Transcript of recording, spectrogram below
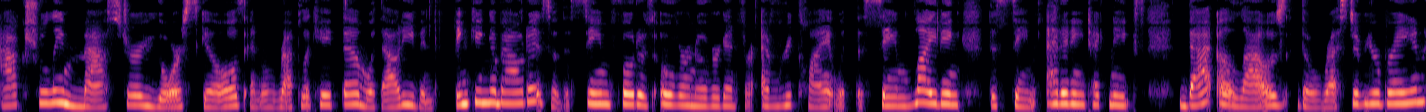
actually master your skills and replicate them without even thinking about it. So, the same photos over and over again for every client with the same lighting, the same editing techniques, that allows the rest of your brain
